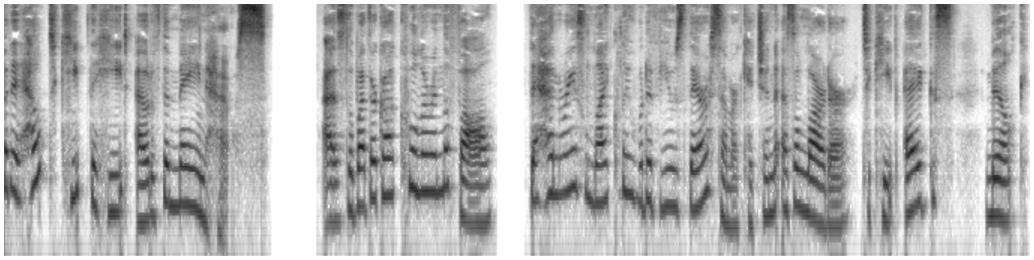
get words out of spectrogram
but it helped keep the heat out of the main house. As the weather got cooler in the fall, the Henrys likely would have used their summer kitchen as a larder to keep eggs, milk,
